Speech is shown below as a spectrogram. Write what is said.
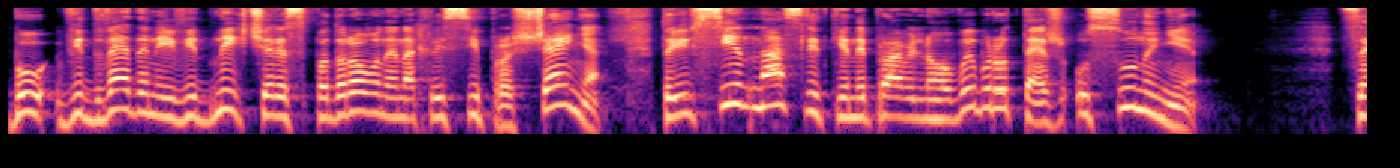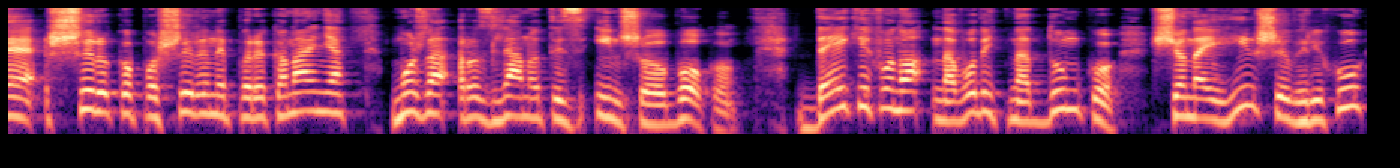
був відведений від них через подароване на Христі прощення, то і всі наслідки неправильного вибору теж усунені. Це широко поширене переконання можна розглянути з іншого боку. Деяких воно наводить на думку, що найгірше в гріху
